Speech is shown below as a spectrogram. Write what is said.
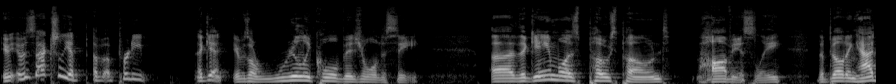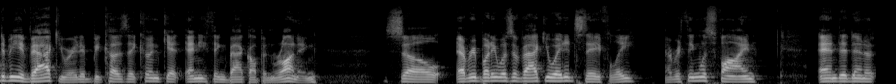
It, it was actually a, a, pretty, again, it was a really cool visual to see. Uh, the game was postponed, obviously. The building had to be evacuated because they couldn't get anything back up and running. So everybody was evacuated safely. Everything was fine. And in an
